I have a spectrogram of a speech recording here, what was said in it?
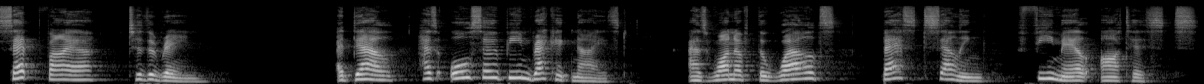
Set Fire to the Rain. Adele has also been recognized as one of the world's best selling female artists,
